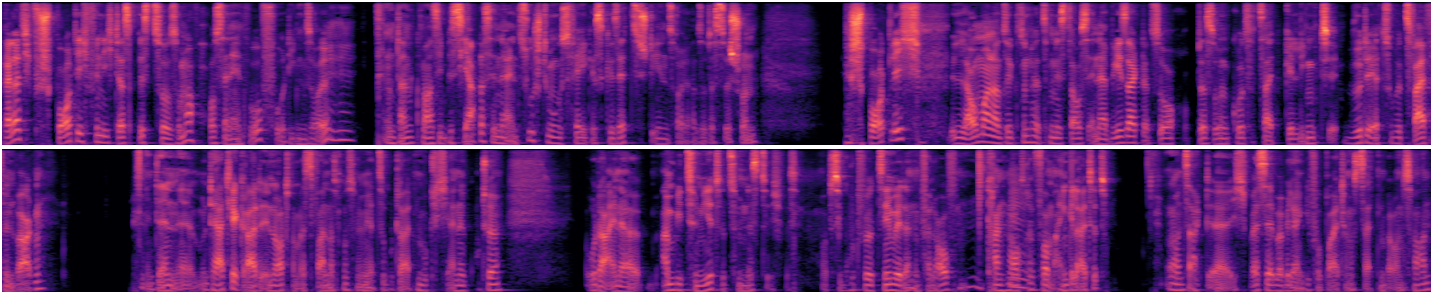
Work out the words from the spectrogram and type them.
Relativ sportlich finde ich, dass bis zur Sommerpause ein Entwurf vorliegen soll Mhm. und dann quasi bis Jahresende ein zustimmungsfähiges Gesetz stehen soll. Also das ist schon sportlich. Laumann, also Gesundheitsminister aus NRW, sagt dazu auch, ob das so in kurzer Zeit gelingt, würde er zu bezweifeln wagen. Denn, äh, und er hat ja gerade in Nordrhein-Westfalen, das muss man mir ja zugutehalten, wirklich eine gute oder eine ambitionierte zumindest, ich weiß nicht, ob sie gut wird, sehen wir dann im Verlauf, Krankenhausreform eingeleitet und sagt, äh, ich weiß selber, wie lange die Verbreitungszeiten bei uns waren.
